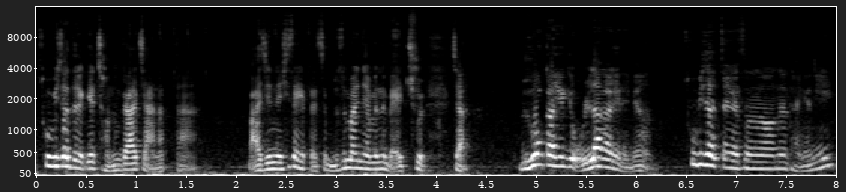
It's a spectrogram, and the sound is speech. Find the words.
소비자들에게 전가하지 않았다. 마진을 희생했다. 그래서 무슨 말이냐면 매출. 자, 물건 가격이 올라가게 되면 소비자 입장에서는 당연히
